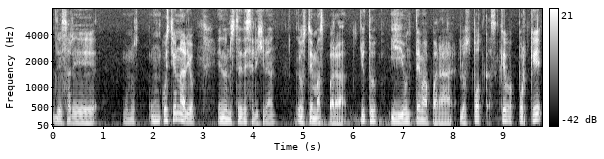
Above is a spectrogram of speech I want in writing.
les haré unos, un cuestionario en donde ustedes elegirán los temas para YouTube y un tema para los podcasts. ¿Qué, ¿Por qué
